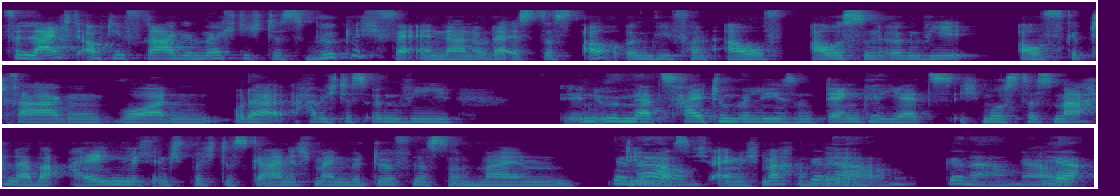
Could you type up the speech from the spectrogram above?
vielleicht auch die Frage, möchte ich das wirklich verändern oder ist das auch irgendwie von auf, außen irgendwie aufgetragen worden? Oder habe ich das irgendwie in irgendeiner Zeitung gelesen und denke jetzt, ich muss das machen, aber eigentlich entspricht es gar nicht meinen Bedürfnissen und meinem genau. dem, was ich eigentlich machen genau. will. Genau, genau, ja. ja.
